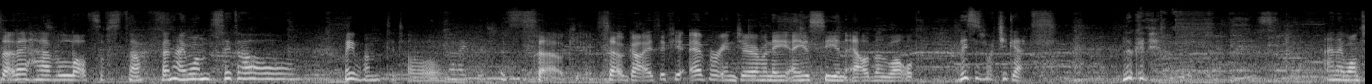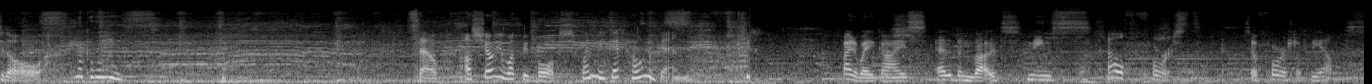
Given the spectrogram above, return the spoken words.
So they have lots of stuff, and I want it all. We want it all. Like. It's so cute. So guys, if you're ever in Germany and you see an Elbenwald, this is what you get. Look at it. And I want it all. Look at these. So, I'll show you what we bought when we get home again. By the way guys, Elbenwald means elf forest. So forest of the elves.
